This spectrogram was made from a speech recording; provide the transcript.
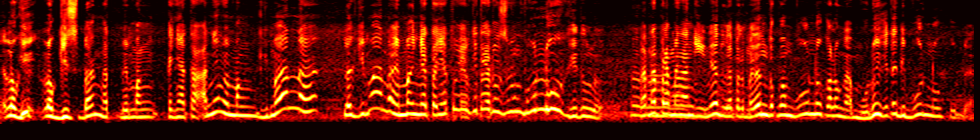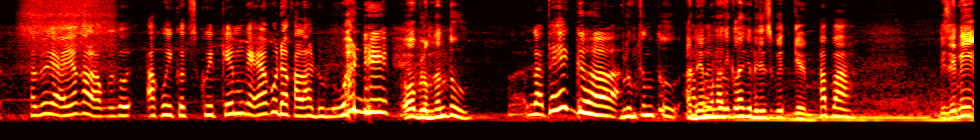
logi, logis banget. Memang kenyataannya memang gimana? Lah gimana? Emang nyatanya tuh ya kita harus membunuh gitu loh. Karena permainan ini adalah permainan untuk membunuh. Kalau nggak bunuh kita dibunuh udah. Tapi kayaknya kalau aku, aku ikut Squid Game kayaknya aku udah kalah duluan deh. Oh belum tentu, Nggak tega. belum tentu. Ada Apa yang menarik tuh? lagi dari Squid Game. Apa? Di sini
